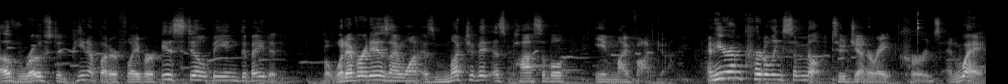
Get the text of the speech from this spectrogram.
of roasted peanut butter flavor is still being debated. But whatever it is, I want as much of it as possible in my vodka. And here I'm curdling some milk to generate curds and whey.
